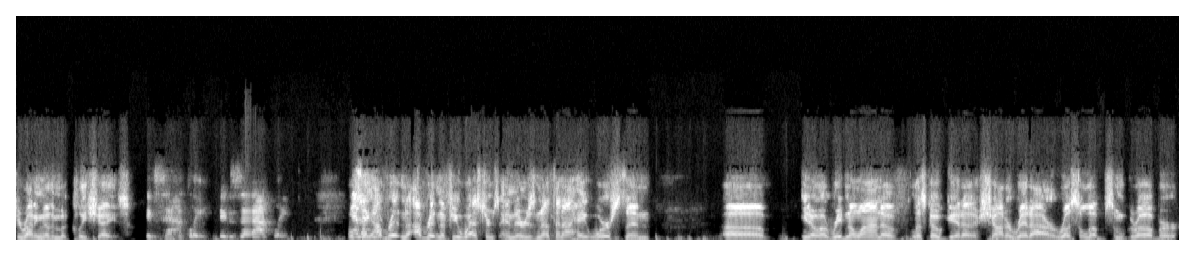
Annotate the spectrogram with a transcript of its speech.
you're writing nothing but cliches. Exactly, exactly. Well, And I see, mean- I've written I've written a few westerns, and there is nothing I hate worse than, uh, you know, reading a line of "Let's go get a shot of red eye," or "Rustle up some grub," or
